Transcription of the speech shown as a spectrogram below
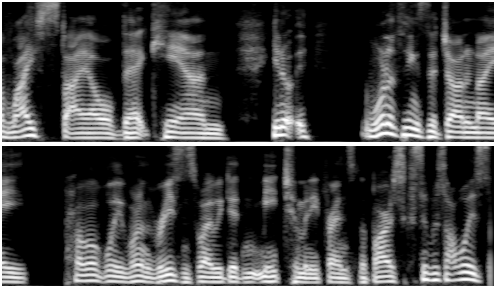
a lifestyle that can, you know, one of the things that John and I probably one of the reasons why we didn't meet too many friends in the bars because it was always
